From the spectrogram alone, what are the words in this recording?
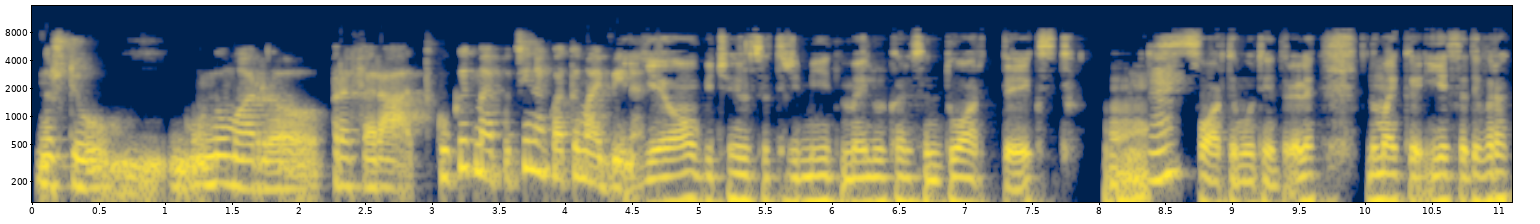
nu știu, un număr uh, preferat. Cu cât mai puține, cu atât mai bine. Eu am obiceiul să trimit mail-uri care sunt doar text, Mm-hmm. Foarte multe dintre ele, numai că este adevărat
